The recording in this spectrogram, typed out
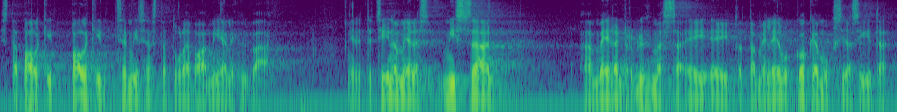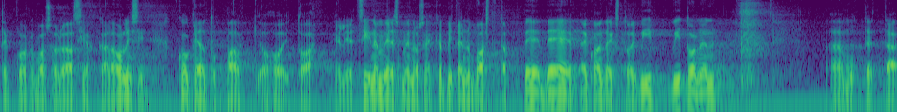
sitä palkitsemisesta tulevaa mielihyvää. Eli että siinä mielessä missään meidän ryhmässä ei, ei, tota, meillä ei ollut kokemuksia siitä, että korvaushoidon asiakkailla olisi kokeiltu palkkiohoitoa. Eli että siinä mielessä meidän olisi ehkä pitänyt vastata BB, anteeksi toi vitonen, mutta että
